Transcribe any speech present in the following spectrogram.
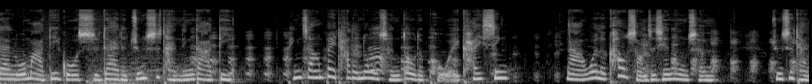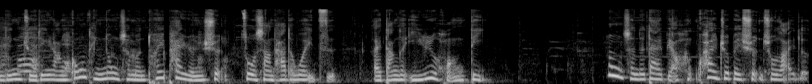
在罗马帝国时代的君士坦丁大帝，平常被他的弄臣逗得颇为开心。那为了犒赏这些弄臣，君士坦丁决定让宫廷弄臣们推派人选坐上他的位子，来当个一日皇帝。弄臣的代表很快就被选出来了，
